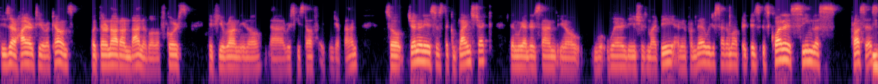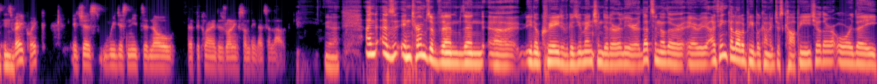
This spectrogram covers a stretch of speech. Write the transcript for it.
these are higher tier accounts but they're not unbannable. Of course, if you run, you know, uh, risky stuff, it can get banned. So generally, it's just the compliance check. Then we understand, you know, w- where the issues might be, and then from there we just set them up. It, it's it's quite a seamless process. It's Mhm. very quick. It's just we just need to know that the client is running something that's allowed. Yeah. And as in terms of them then uh you know creative because you mentioned it earlier that's another area I think a lot of people kind of just copy each other or they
